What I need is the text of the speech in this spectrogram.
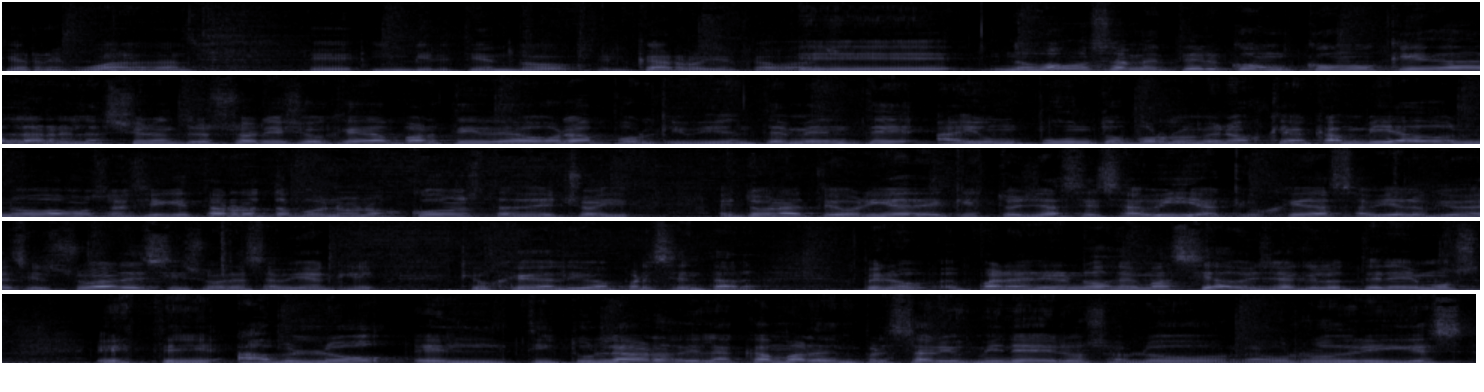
que resguardan, eh, invirtiendo el carro y el caballo. Eh, nos vamos a meter con cómo queda la relación entre Suárez y Ojeda a partir de ahora, porque evidentemente hay un punto por lo menos que ha cambiado, no vamos a decir que está rota, porque no nos consta, de hecho hay, toda una teoría de que esto ya se sabía, que Ojeda sabía lo que iba a decir Suárez y Suárez sabía que, que Ojeda le iba a presentar. Pero para no irnos demasiado, ya que lo tenemos, este, habló el titular de la Cámara de Empresarios Mineros, habló Raúl Rodríguez,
